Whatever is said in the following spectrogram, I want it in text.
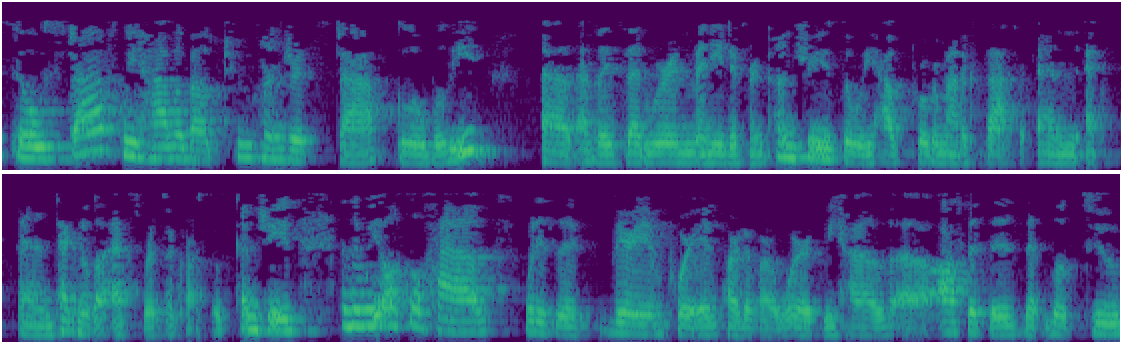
So staff, we have about 200 staff globally. Uh, as I said, we're in many different countries, so we have programmatic staff and and technical experts across those countries. And then we also have what is a very important part of our work. We have uh, offices that look to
